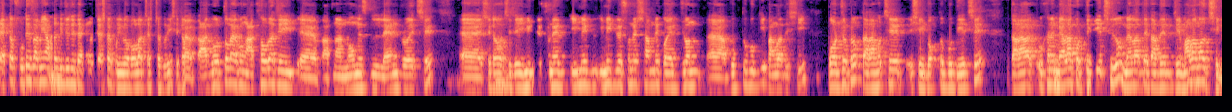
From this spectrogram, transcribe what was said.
একটা ফুটেজ আমি আপনাকে যদি দেখানোর চেষ্টা করি বা বলার চেষ্টা করি সেটা আগরতলা এবং আখাউড়া আহ, আপনার নোমেস ল্যান্ড রয়েছে সেটা হচ্ছে যে ইমিগ্রেশনের ইমিগ্রেশনের সামনে কয়েকজন ভুক্তভোগী বাংলাদেশি পর্যটক তারা হচ্ছে সেই বক্তব্য দিয়েছে। তারা ওখানে মেলা করতে গিয়েছিল মেলাতে তাদের যে মালামাল ছিল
